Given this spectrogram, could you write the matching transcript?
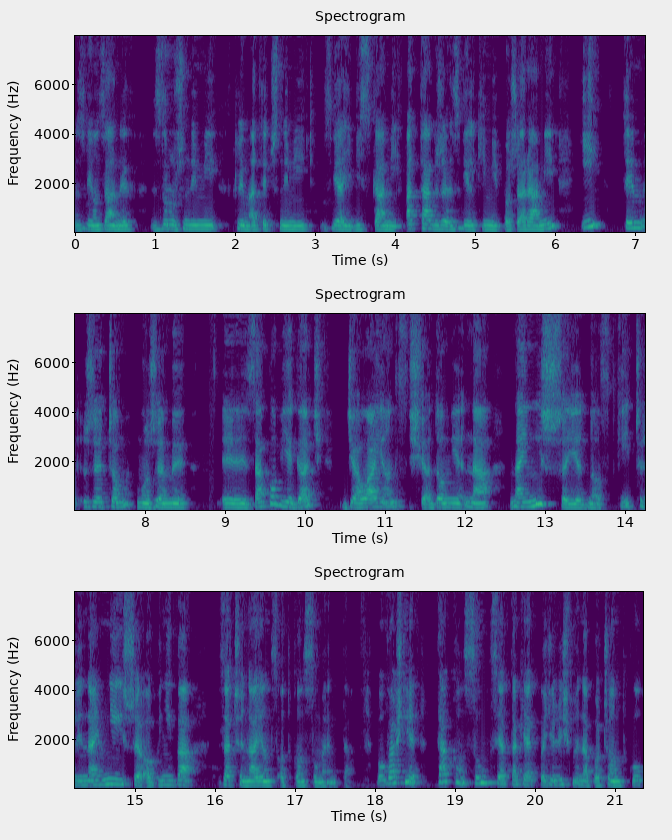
związanych z różnymi klimatycznymi zjawiskami, a także z wielkimi pożarami i tym rzeczom możemy y, zapobiegać, działając świadomie na najniższe jednostki, czyli najmniejsze ogniwa, zaczynając od konsumenta. Bo właśnie ta konsumpcja, tak jak powiedzieliśmy na początku,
